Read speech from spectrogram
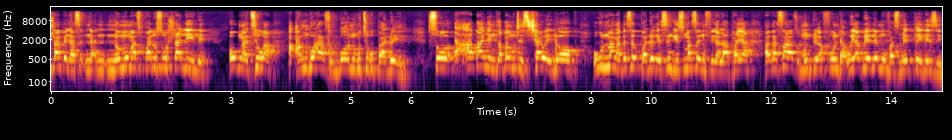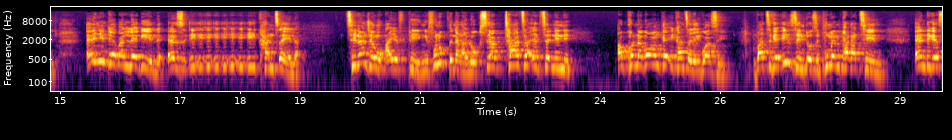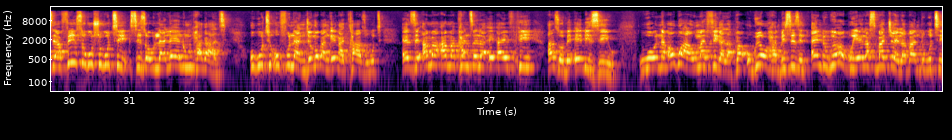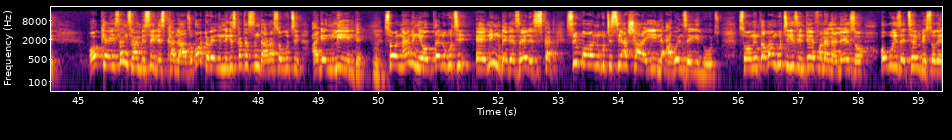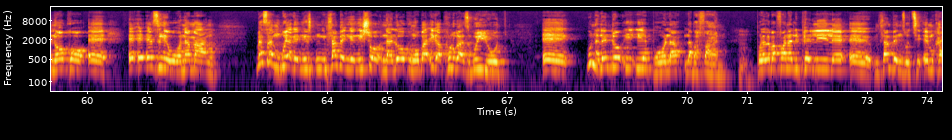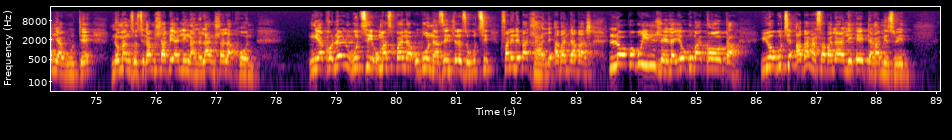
na- noma umasipala usuhlalile okungathiwa angikwazi ukubona ukuthi kubhalweni. So abanye ngicabanga ukuthi sishaywe yilokho. Ukuthi mangabe sekubhalwe ngesingisi uma sengifika laphaya akasazi umuntu uyafunda uyabuyela emuva zimeqile izinto. Enye into ebalulekile as ikhansela thina njengo-ifp ngifuna ukugcina ngalokhu. Siyakuthatha ekuthenini akukhona konke ikhansela elikwaziyo. But-ke izinto ziphuma emphakathini and-ke siyafisa ukusho ukuthi sizowulalela umphakathi ukuthi ufunani njengoba ngeke ngachaza ukuthi as ama- amakhansela e-ifp azobe ebiziwe wona okwawo uma efika lapha ukuyohambisa izinto and ukuyobuyela sibatshele abantu ukuthi okay sengisihambisile isikhalazo kodwa ke nginika isikhathi esingaka sokuthi ake ngilinde. So nani ngiyocela ukuthi eh ningibekezele lesi sikhathi sibone ukuthi siyashaya yini akwenzeki lutho. So ngicabanga ukuthi izinto ezifana nalezo okuyizethembiso ke nokho eh e- e- ezingewona amanga. Bese ngibuya ke mhlambe ngeke ngisho nalokho ngoba ikakhulukazi kuyi youth eh kunalento i- yebhola labafana. Bhola labafana liphelile eh mhlambe ngizothi emkhanya kude noma ngizothi kamhlabe iyalingana la ngihlala khona. Ngiyakholelwa ukuthi umasipala ubunazo inhlelo zokuthi kufanele badlale abantu abasha. Lokho kuyindlela yokubaqoqa yokuthi abangasabalali edakamizweni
